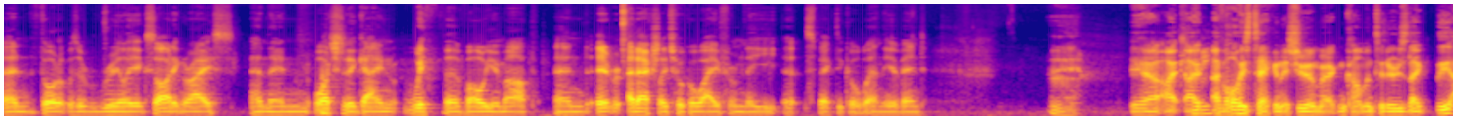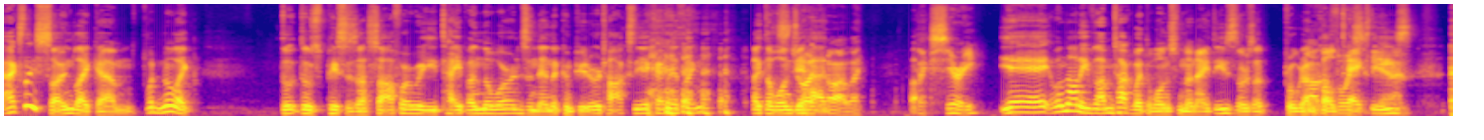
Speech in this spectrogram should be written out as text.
and thought it was a really exciting race, and then watched it again with the volume up, and it, it actually took away from the uh, spectacle and the event. Yeah. Yeah, I, I I've always taken issue with American commentators. Like they actually sound like um, what you no, like th- those pieces of software where you type in the words and then the computer talks to you, kind of thing. like the ones you Like- had. Oh, like, like Siri. Yeah, well, not even. I'm talking about the ones from the nineties. There's a program Oh, called voice, Texties.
